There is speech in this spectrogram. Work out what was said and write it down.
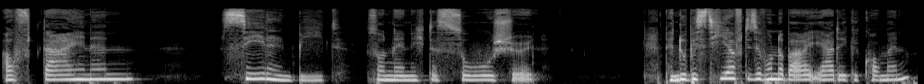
auf deinen Seelenbeat, so nenne ich das so schön. Denn du bist hier auf diese wunderbare Erde gekommen,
